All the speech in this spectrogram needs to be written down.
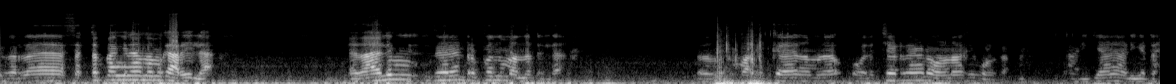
ഇവരുടെ സെറ്റപ്പ് എങ്ങനെയാന്ന് നമുക്ക് അറിയില്ല ഏതായാലും ഇതുവരെ ട്രിപ്പ് ഒന്നും വന്നിട്ടില്ല. നമുക്ക് പതുക്കെ നമ്മുടെ ഒലച്ചേട്ടനെ കൂടെ ഓണാക്കി കൊടുക്കാം. അടിക്കാനേ അടിക്കട്ടെ.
